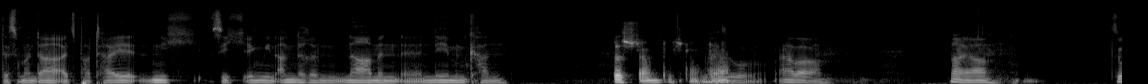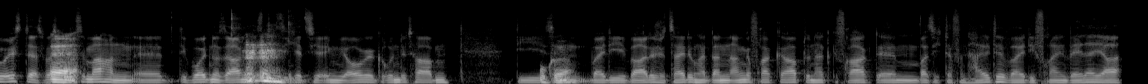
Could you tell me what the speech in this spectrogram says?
dass man da als Partei nicht sich irgendwie einen anderen Namen äh, nehmen kann. Das stimmt, das stimmt. Also, ja. aber naja, so ist das. Was äh. willst du machen? Äh, die wollten nur sagen, dass die sich jetzt hier irgendwie auch gegründet haben. Die okay. sind, weil die Badische Zeitung hat dann angefragt gehabt und hat gefragt, ähm, was ich davon halte, weil die Freien Wähler ja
